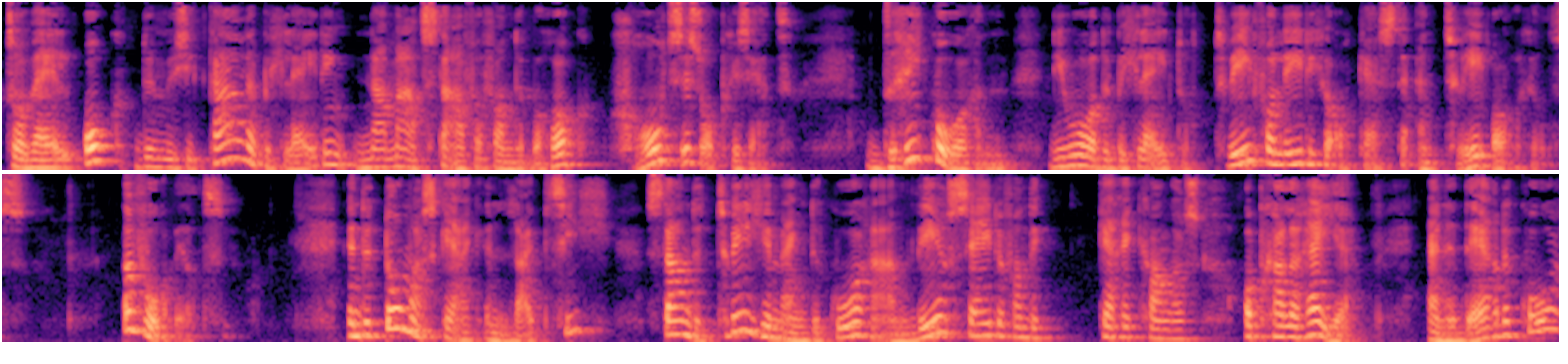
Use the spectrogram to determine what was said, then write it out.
terwijl ook de muzikale begeleiding naar maatstaven van de barok groots is opgezet. Drie koren, die worden begeleid door twee volledige orkesten en twee orgels. Een voorbeeld. In de Thomaskerk in Leipzig staan de twee gemengde koren aan weerszijden van de kerkgangers op galerijen en het derde koor,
